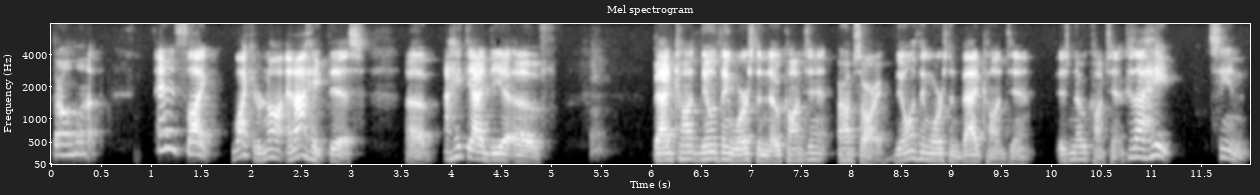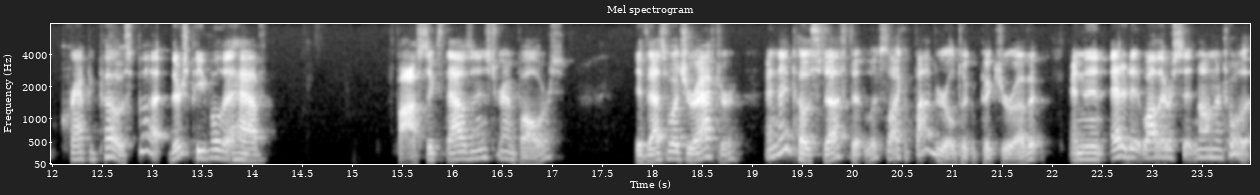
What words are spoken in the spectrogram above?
throw them up. And it's like, like it or not. And I hate this. Uh, I hate the idea of bad content. The only thing worse than no content, or I'm sorry, the only thing worse than bad content is no content because I hate seeing crappy posts. But there's people that have five, 6,000 Instagram followers. If that's what you're after, and they post stuff that looks like a five year old took a picture of it and then edit it while they were sitting on their toilet,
